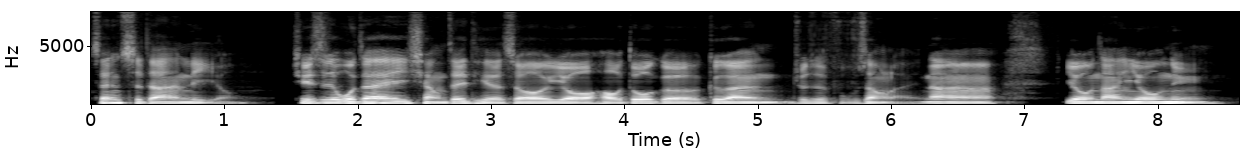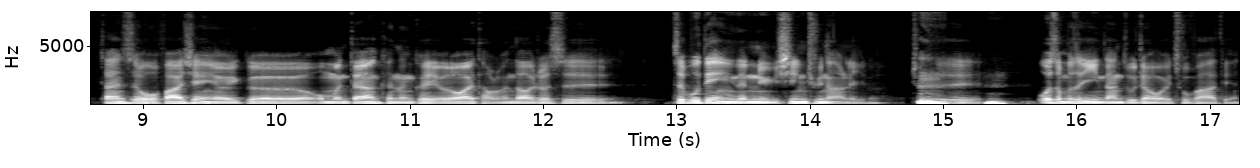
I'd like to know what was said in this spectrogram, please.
真实的案例哦，其实我在想这一题的时候，有好多个个案就是浮上来，那有男有女，但是我发现有一个，我们等下可能可以额外讨论到，就是这部电影的女性去哪里了？就是为什么是以男主角为出发点？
